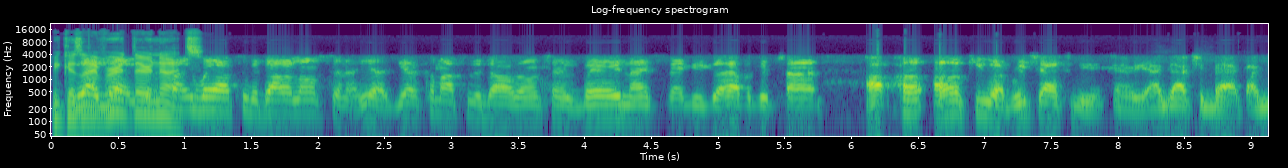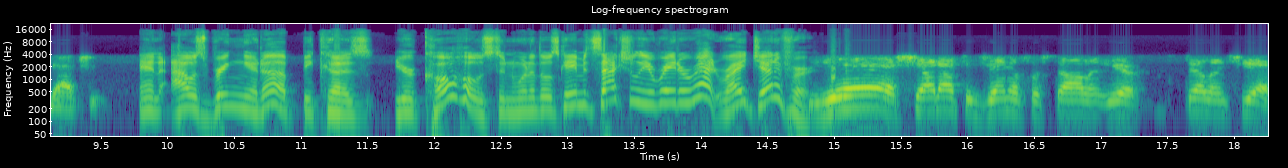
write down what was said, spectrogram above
because Yeah, I've yeah, heard they're you gotta nuts. Way out to the Dollar Loan Center. Yeah, you got to Come out to the Dollar Loan Center. It's very nice venue. You'll have a good time. I'll, I'll, I'll hook you up. Reach out to me, Henry. I got your back. I got you. And I was bringing it up because you're co-host in one of those games. It's actually a Raiderette, right, Jennifer? Yeah. Shout out to Jennifer Stalin. Yeah, Stellan. Yeah,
